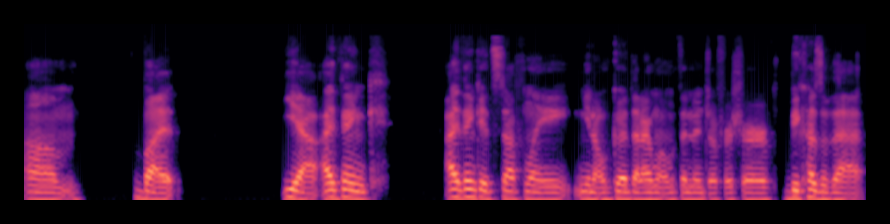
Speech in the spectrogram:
um but yeah i think i think it's definitely you know good that i went with the ninja for sure because of that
